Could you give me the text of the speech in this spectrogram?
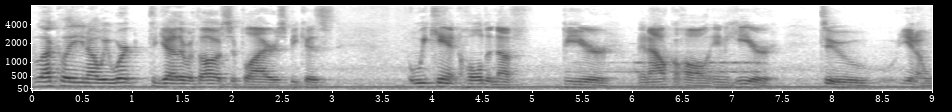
luckily, you know, we work together with all our suppliers because we can't hold enough beer and alcohol in here to, you know,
